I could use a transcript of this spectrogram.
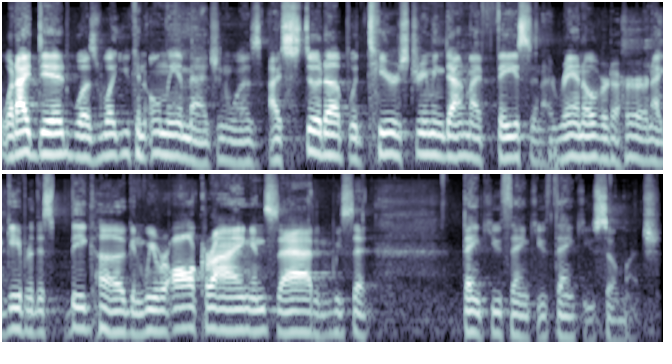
what I did was what you can only imagine was I stood up with tears streaming down my face and I ran over to her and I gave her this big hug and we were all crying and sad and we said, "Thank you, thank you, thank you so much."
